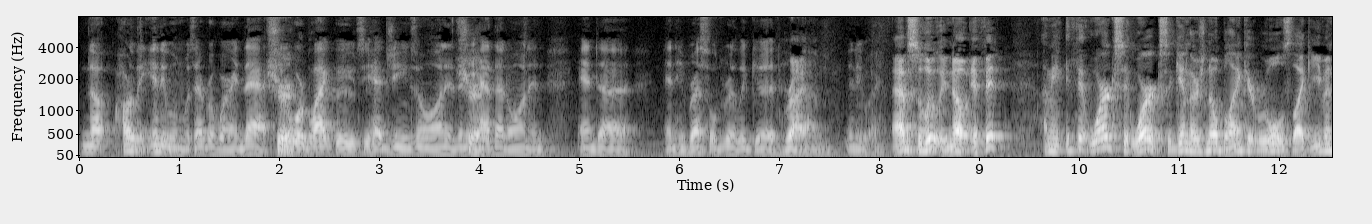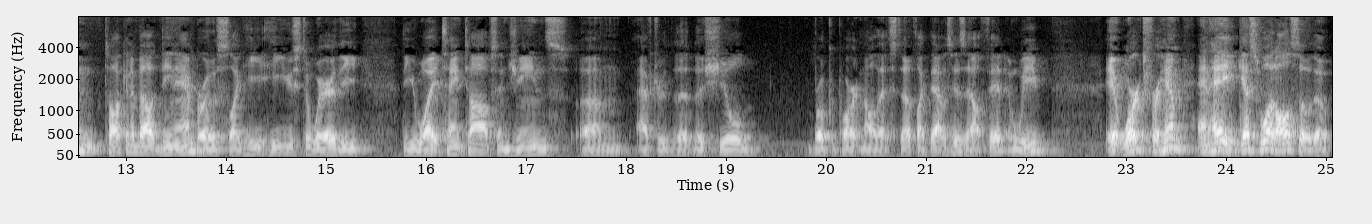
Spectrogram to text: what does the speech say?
no, hardly anyone was ever wearing that. Sure. He wore black boots. He had jeans on, and then sure. he had that on, and and uh, and he wrestled really good. Right. Um, anyway. Absolutely. No, if it I mean, if it works, it works. Again, there's no blanket rules. Like even talking about Dean Ambrose, like he he used to wear the the white tank tops and jeans um, after the the Shield broke apart and all that stuff. Like that was his outfit, and we it worked for him. And hey, guess what? Also, though,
